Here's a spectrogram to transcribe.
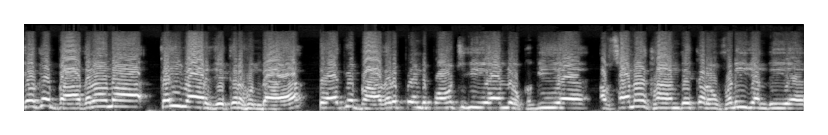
ਕਿਉਂਕਿ ਬਾਦਲਾਂ ਦਾ ਕਈ ਵਾਰ ਜ਼ਿਕਰ ਹੁੰਦਾ ਆ, ਤੇ ਕਿ ਬਾਦਲ ਪਿੰਡ ਪਹੁੰਚ ਗਈ ਹੈ, ਲੁਕ ਗਈ ਹੈ, ਅਫਸਾਨਾ ਖਾਨ ਦੇ ਘਰੋਂ ਫੜੀ ਜਾਂਦੀ ਹੈ,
